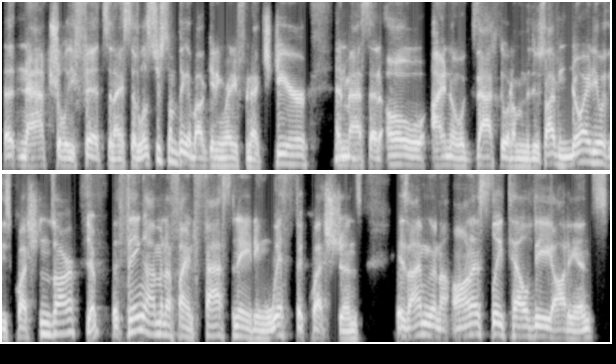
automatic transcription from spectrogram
that naturally fits. And I said, let's do something about getting ready for next year. And Matt said, oh, I know exactly what I'm going to do. So I have no idea what these questions are. Yep. The thing I'm going to find fascinating with the questions is I'm going to honestly tell the audience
